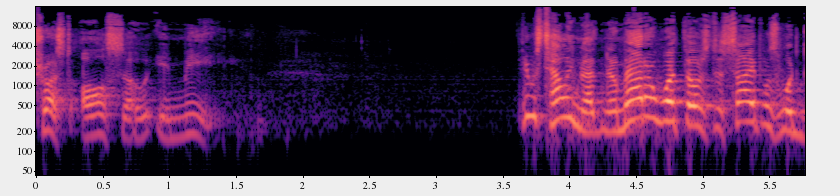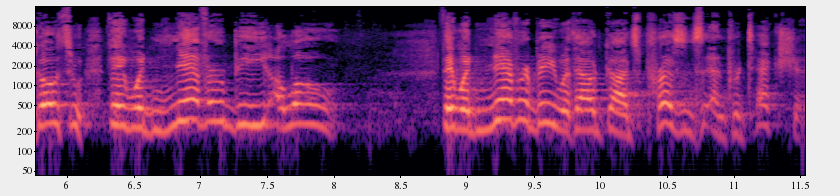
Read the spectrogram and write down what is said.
trust also in me. He was telling them that no matter what those disciples would go through, they would never be alone. They would never be without God's presence and protection.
